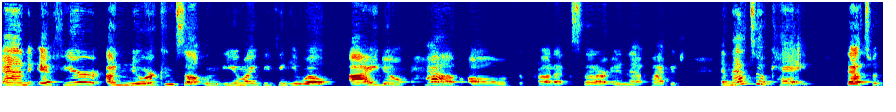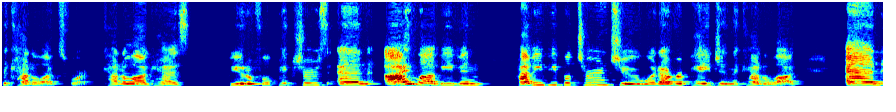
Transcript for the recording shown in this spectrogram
And if you're a newer consultant, you might be thinking, well, I don't have all of the products that are in that package. And that's okay. That's what the catalog's for. Catalog has beautiful pictures. And I love even having people turn to whatever page in the catalog. And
